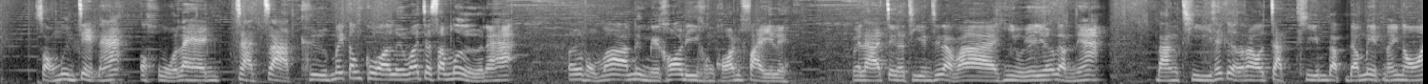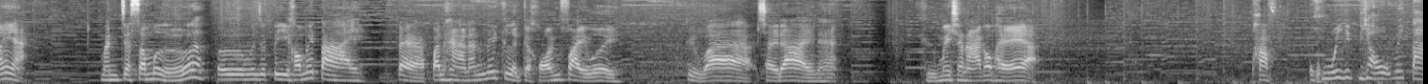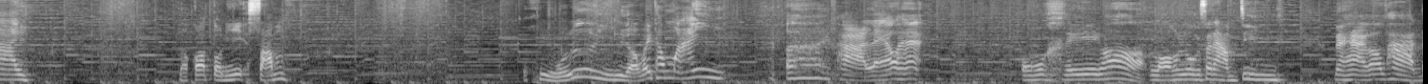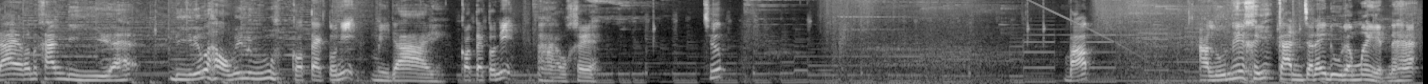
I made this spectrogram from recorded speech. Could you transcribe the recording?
27,000นะฮะ โอ้โห แรงจัดจัดๆคือไม่ต้องกลัวเลยว่าจะเสมอนะฮะ เออผมว่าหนึ่งในข้อดีของค้อนไฟเลย เวลาเจอทีมที่แบบว่าฮิวเยอะๆแบบเนี้ย บางทีถ้าเกิดเราจัดทีมแบบดาเมจน้อยๆอะ มันจะเสมอ เออ มันจะตีเขาไม่ตาย แต่ปัญหานั้นไม่เกิดกับค้อนไฟเว้ย ถือว่าใช้ได้นะฮะ คือไม่ชนะก็แพ้อะพับโอ้โหนิดเดียวไม่ตาย แล้วก็ตัวนี้ซ้ำโอ้โหเหลือไว้ทำไม เอ้ยผ่านแล้วฮะ โอเคก็ลองลงสนามจริงนะฮะก็ผ่านได้ค่อนข้างดีนะฮะดีหรือเปล่าไม่รู้ ก็แตกตัวนี้ไม่ได้ ก็แตกตัวนี้ อ่าโอเค ชึบ บัฟอะลุ้นให้คลิกันจะได้ดูดาเมจนะฮะ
